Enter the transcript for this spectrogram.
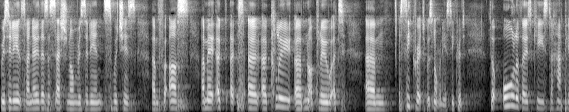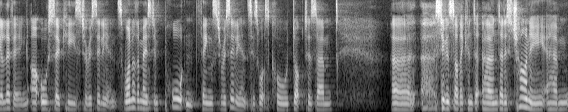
Resilience, I know there's a session on resilience, which is um, for us, I mean, a, a, a clue, um, not a clue, a, um, a secret, but it's not really a secret, that all of those keys to happier living are also keys to resilience. One of the most important things to resilience is what's called doctors. Um, uh, uh, Stephen Southwick and, uh, and Dennis Charney, um,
